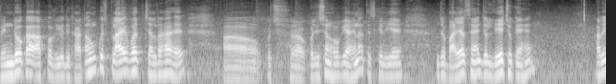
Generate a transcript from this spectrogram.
विंडो का आपको व्यू दिखाता हूँ कुछ प्लाई वर्क चल रहा है। आ, कुछ पोजीशन हो गया है ना तो इसके लिए जो बायर्स हैं जो ले चुके हैं अभी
